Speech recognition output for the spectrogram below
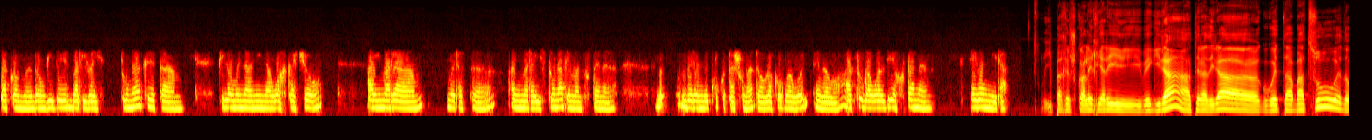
takon donbide barri baitunak eta filomena nina huarkatxo aimara, beraz, aimara iztunak eman zuten beren dekukotasuna eta holako gaual, edo atzu gaualdi jotan egon gira. Ipar Eusko begira, atera dira gugoeta batzu edo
